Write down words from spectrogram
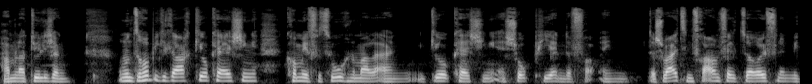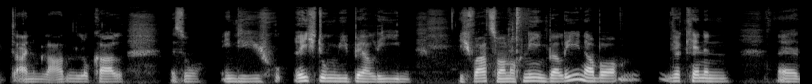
haben natürlich an, an unser Hobby gedacht, Geocaching, komm, wir versuchen mal einen Geocaching-Shop hier in der, in der Schweiz, in Frauenfeld zu eröffnen mit einem Ladenlokal, also in die Richtung wie Berlin. Ich war zwar noch nie in Berlin, aber wir kennen äh,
